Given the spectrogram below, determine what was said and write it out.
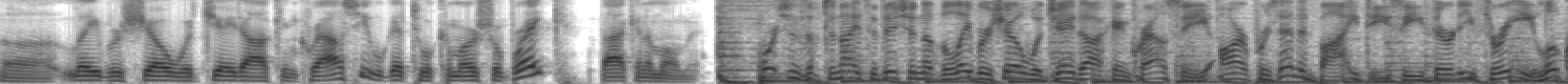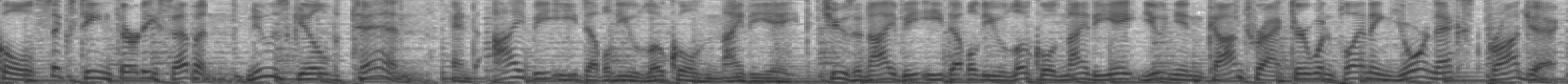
uh, labor show with J. Doc and Krause. We'll get to a commercial break. Back in a moment. Portions of tonight's edition of the Labor Show with J. Doc and Krause are presented by DC 33, Local 1637, News Guild 10, and IBEW Local 98. Choose an IBEW Local 98 union contractor when planning your next project.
